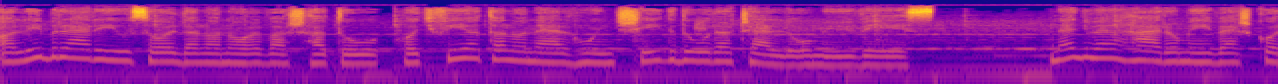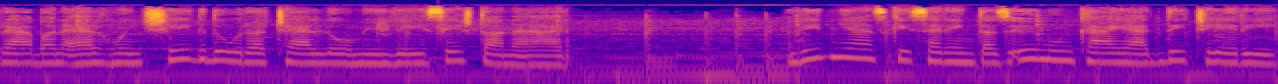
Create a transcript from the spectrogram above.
A Librarius oldalon olvasható, hogy fiatalon elhunyt Sík Dóra művész. 43 éves korában elhunyt Sík Dóra művész és tanár. Vidnyánszki szerint az ő munkáját dicséri,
